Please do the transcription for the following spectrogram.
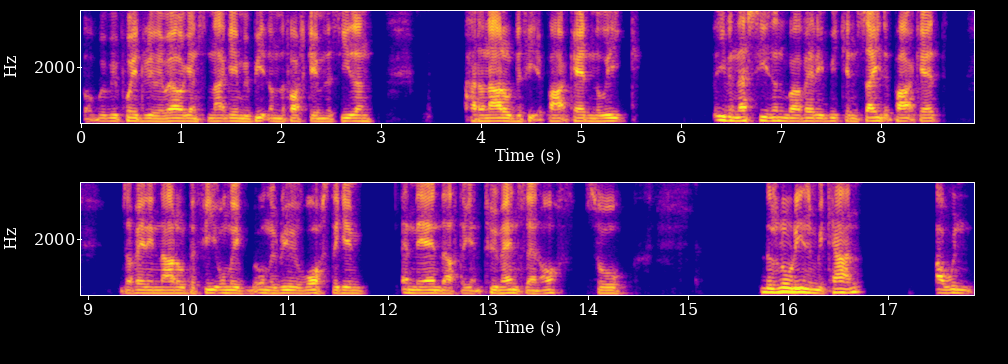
but we, we played really well against them that game. We beat them the first game of the season. Had a narrow defeat at Parkhead in the league. Even this season, we're a very weak inside at Parkhead. It was a very narrow defeat. Only only really lost the game in the end after getting two men sent off. So there's no reason we can't. I wouldn't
